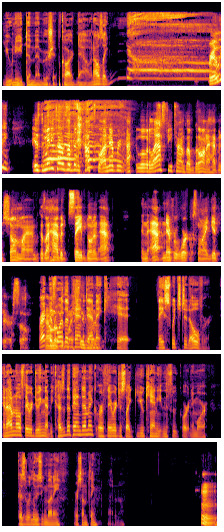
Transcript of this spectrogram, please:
you need the membership card now." And I was like, "No, Really? As many times I've been to Costco, I never I, well the last few times I've gone, I haven't shown mine because I have it saved on an app. And the app never works when I get there. So Right I don't know before the my signal. pandemic hit, they switched it over, and I don't know if they were doing that because of the pandemic or if they were just like, "You can't eat in the food court anymore because we're losing money or something." I don't know. Hmm.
